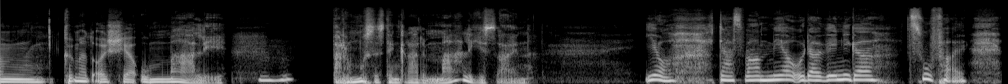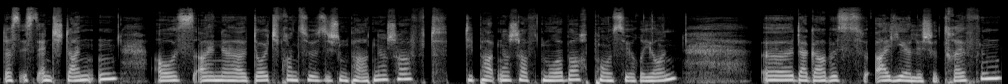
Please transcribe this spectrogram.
ähm, kümmert euch ja um Mali. Mhm. Warum muss es denn gerade Mali sein? Ja, das war mehr oder weniger Zufall. Das ist entstanden aus einer deutsch-französischen Partnerschaft, die Partnerschaft Moorbach-Pont-Surion. Äh, da gab es alljährliche Treffen.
